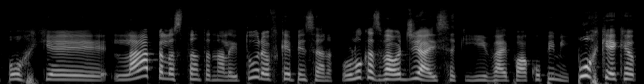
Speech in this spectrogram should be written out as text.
porque lá pelas tantas na leitura eu fiquei pensando, o Lucas vai odiar isso aqui e vai pôr a culpa em mim. Por que, que eu,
